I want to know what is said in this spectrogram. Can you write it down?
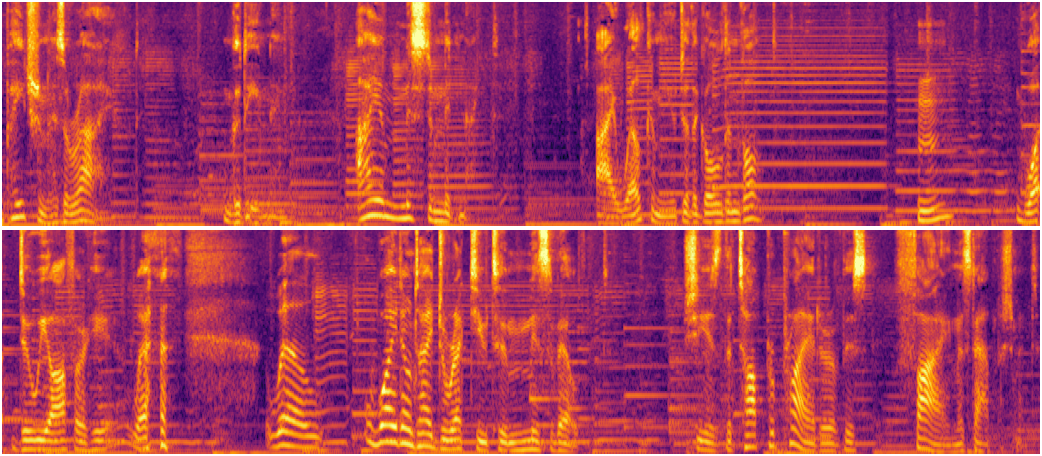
patron has arrived. Good evening. I am Mr. Midnight. I welcome you to the Golden Vault. Hmm? What do we offer here? Well, well, why don't I direct you to Miss Velvet? She is the top proprietor of this fine establishment.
